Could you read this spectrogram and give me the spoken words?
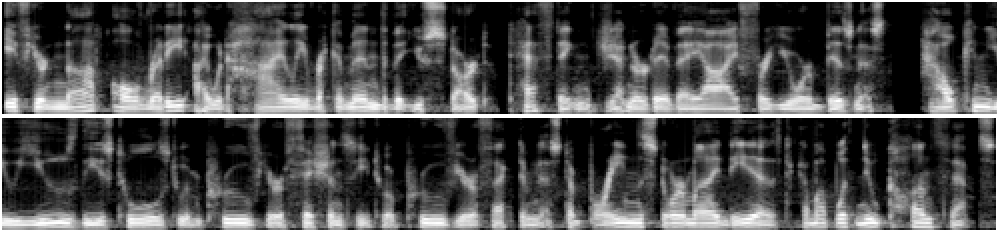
If you're not already, I would highly recommend that you start testing generative AI for your business. How can you use these tools to improve your efficiency, to improve your effectiveness, to brainstorm ideas, to come up with new concepts?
